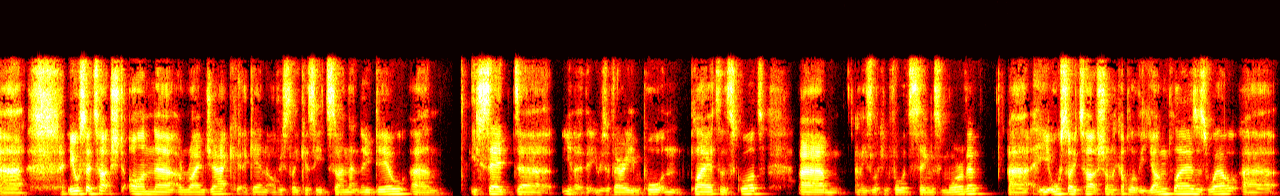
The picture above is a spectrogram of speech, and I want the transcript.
uh, he also touched on, uh, on Ryan Jack again, obviously because he'd signed that new deal. Um, he said, uh, you know, that he was a very important player to the squad, um, and he's looking forward to seeing some more of him. Uh, he also touched on a couple of the young players as well.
